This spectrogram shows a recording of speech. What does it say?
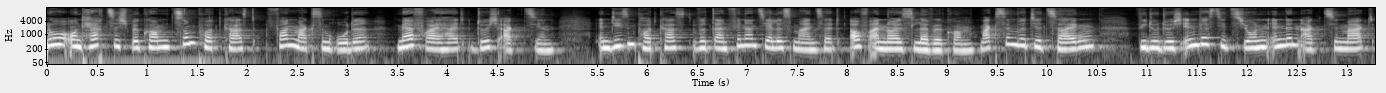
Hallo und herzlich willkommen zum Podcast von Maxim Rode Mehr Freiheit durch Aktien. In diesem Podcast wird dein finanzielles Mindset auf ein neues Level kommen. Maxim wird dir zeigen, wie du durch Investitionen in den Aktienmarkt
